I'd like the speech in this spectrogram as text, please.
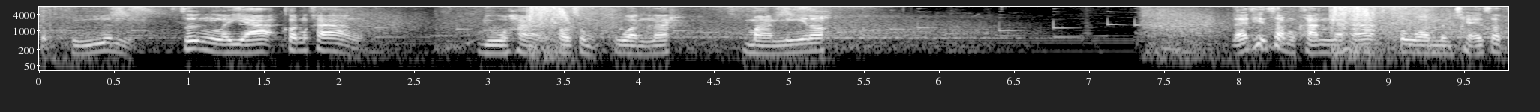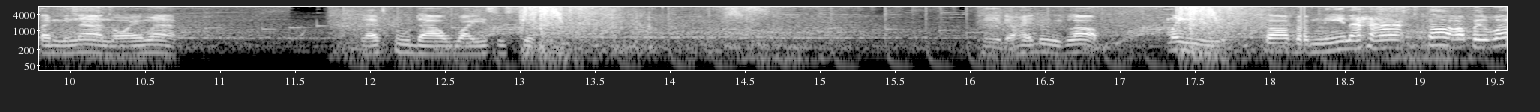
กับพื้น ซึ่งระยะค่อนข้างอยู่ห่างพอสมควรนะมานี้เนาะ และที่สำคัญนะฮะ ตัวมันใช้สตามิน่าน้อยมาก และฟูดาวไวสุดๆ นี่เดี๋ยวให้ดูอีกรอบ ไม่ก็แบบนี้นะฮะ ก็เอาเป็นว่า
